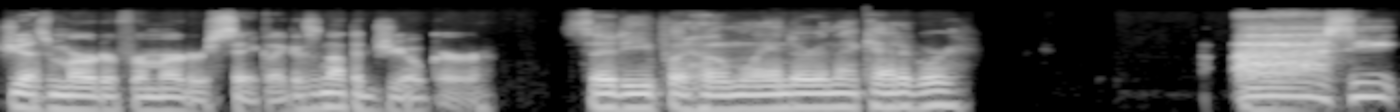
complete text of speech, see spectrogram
just murder for murder's sake. Like it's not the Joker. So do you put Homelander in that category? Ah, see,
